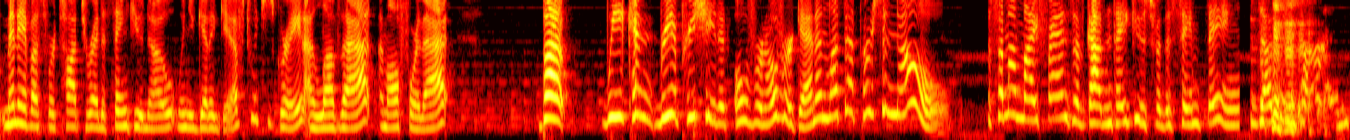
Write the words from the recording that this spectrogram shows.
many of us were taught to write a thank you note when you get a gift, which is great. I love that. I'm all for that. But we can reappreciate it over and over again and let that person know some of my friends have gotten thank yous for the same thing a dozen times.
